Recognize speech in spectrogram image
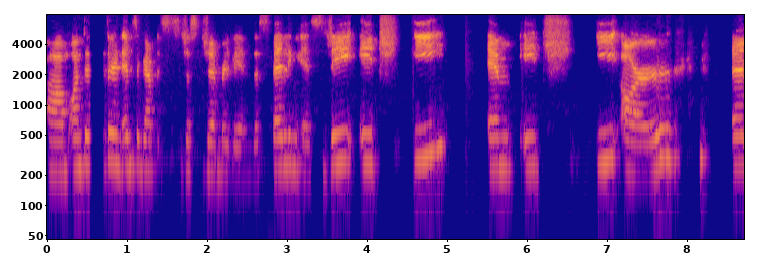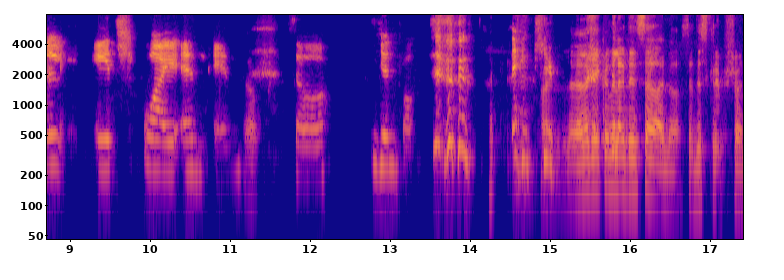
Um, on Twitter and Instagram, it's just Jemerlin. The spelling is J H E M H E R L H Y N N. Oh. So, yun po. Thank you. Lalagay ko na lang din sa ano sa description.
